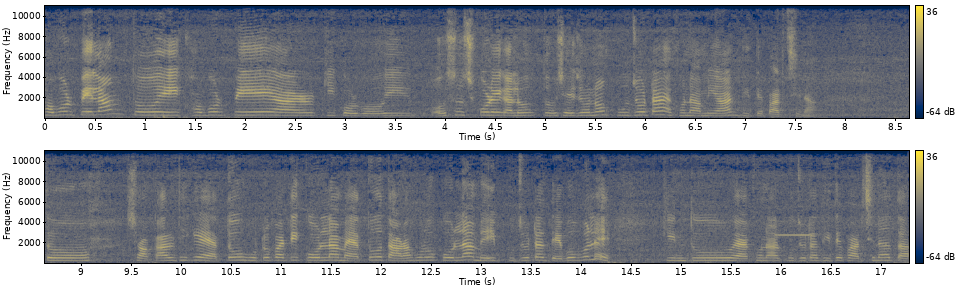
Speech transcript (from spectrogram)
খবর পেলাম। তো এই খবর পেয়ে আর কি করব? ওই অসুচ পড়ে গেল। তো সেই জন্য পুজোটা এখন আমি আর দিতে পারছি না। তো সকাল থেকে এত হুটোপাটি করলাম, এত তাড়াহুড়ো করলাম, এই পুজোটা দেব বলে। কিন্তু এখন আর পুজোটা দিতে পারছি না, তা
